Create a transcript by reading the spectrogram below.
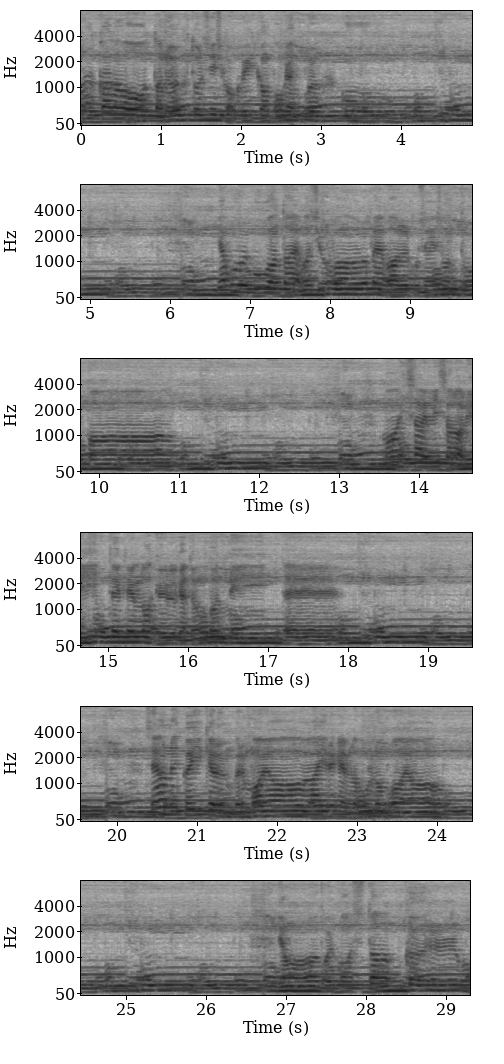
lõkkaga ootan õhtul siis, kui kõik on pugenud põhku. ja mul kuu on taevas juba, hõbevalguses on tuba. ma ei salli salaliite, kella külge tõmban niite. see on neid kõikjal ümber maja, häirekella mul on vaja ja kui kostab kõrvu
